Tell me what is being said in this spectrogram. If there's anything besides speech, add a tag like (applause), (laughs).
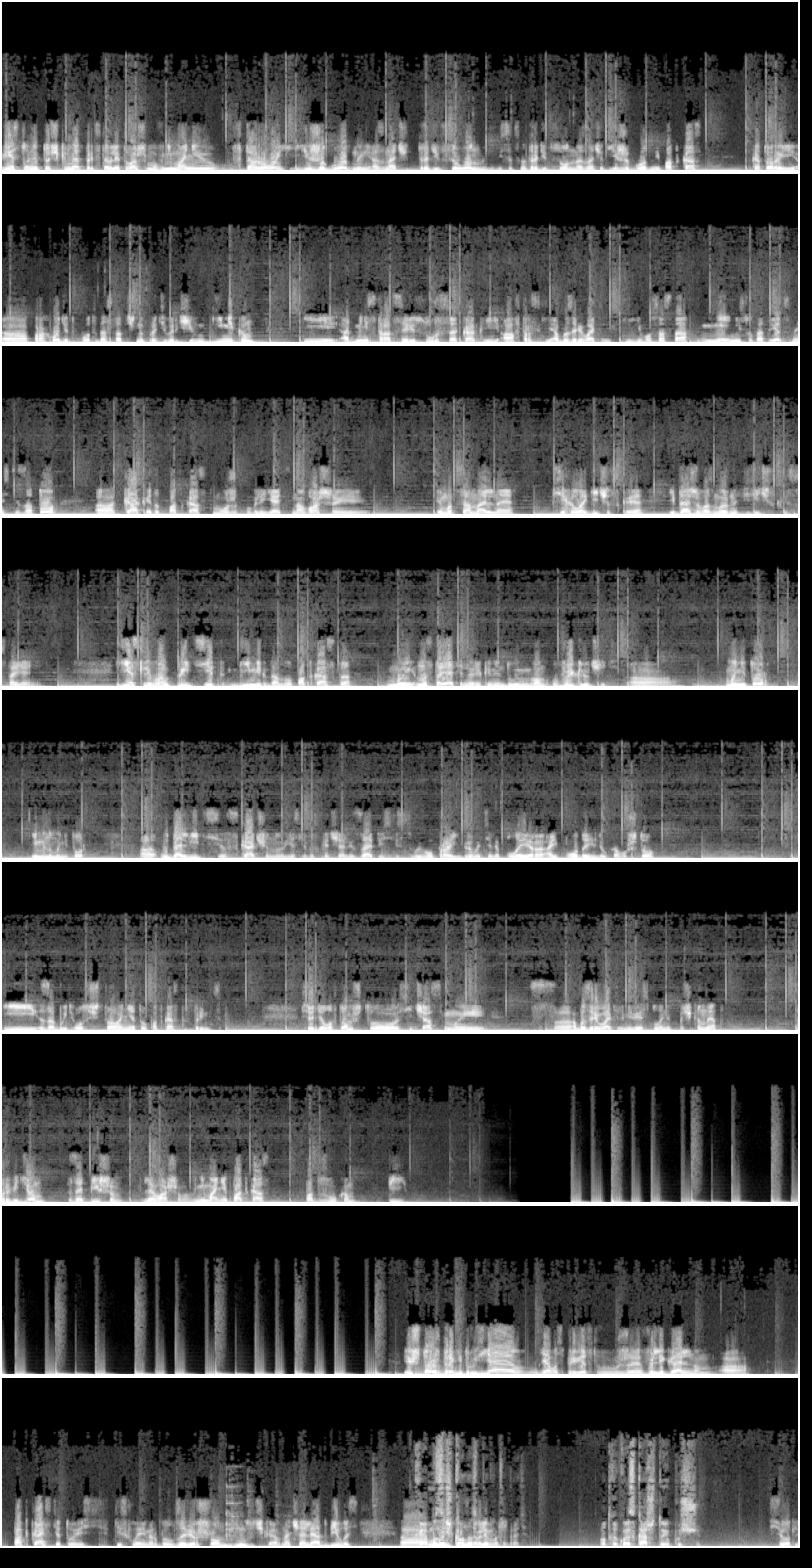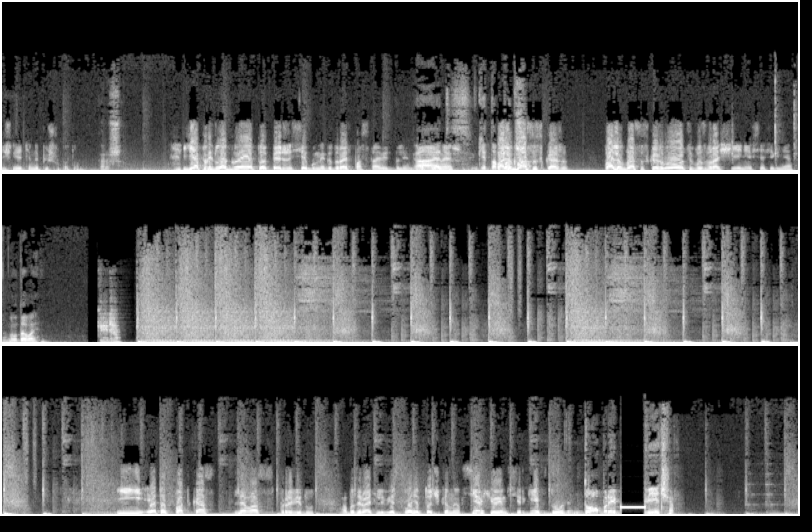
VSPlanet.net представляет вашему вниманию второй ежегодный, а значит традиционный, естественно традиционный, а значит ежегодный подкаст, который э, проходит под достаточно противоречивым гиммиком, и администрация ресурса, как и авторский обозревательский его состав, не несут ответственности за то, э, как этот подкаст может повлиять на ваше эмоциональное, психологическое и даже, возможно, физическое состояние. Если вам претит гиммик данного подкаста, мы настоятельно рекомендуем вам выключить э, монитор, именно монитор, э, удалить скачанную, если вы скачали запись из своего проигрывателя, плеера, айпода или у кого что, и забыть о существовании этого подкаста в принципе. Все дело в том, что сейчас мы с обозревателями весьplanet.net проведем, запишем для вашего внимания подкаст под звуком Пи. И что ж, дорогие друзья, я вас приветствую уже в легальном э, подкасте, то есть дисклеймер был завершен, музычка вначале отбилась. А, Какая музычка у нас будет ваш... играть? Вот какой скажешь, то и пущу. Все, отлично, я тебе напишу потом. Хорошо. Я предлагаю эту, опять же, Sega Mega Drive поставить, блин. А, это знаешь. По любасу скажут. По любасу скажут, вот, возвращение, вся фигня. Там. Ну, давай. И этот подкаст для вас проведут обозреватели веспланет.нет Серхио М. Сергей Вдовин. Добрый вечер.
